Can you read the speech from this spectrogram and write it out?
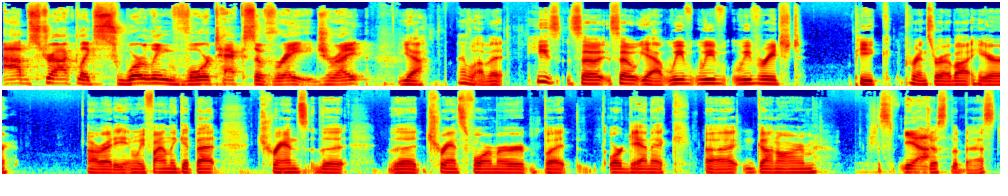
abstract like swirling vortex of rage right Yeah, I love it. He's so so yeah, we've we've we've reached peak Prince Robot here already and we finally get that trans the the transformer but organic uh gun arm just Yeah. just the best.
